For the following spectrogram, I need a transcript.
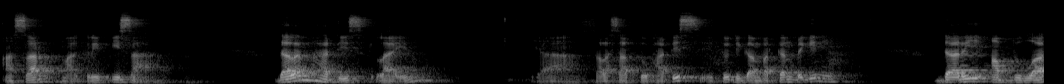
asar, maghrib, isya. Dalam hadis lain Ya, salah satu hadis itu digambarkan begini. Dari Abdullah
